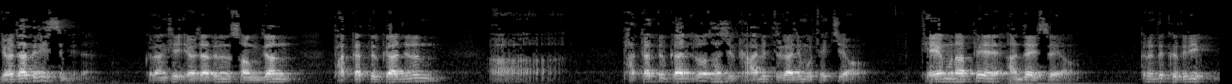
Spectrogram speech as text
여자들이 있습니다. 그 당시 여자들은 성전 바깥들까지는 아, 바깥들까지도 사실 감이 들어가지 못했죠. 대문 앞에 앉아 있어요. 그런데 그들이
